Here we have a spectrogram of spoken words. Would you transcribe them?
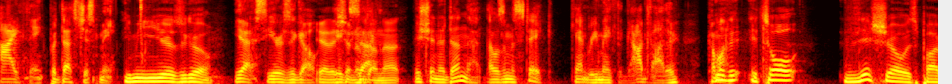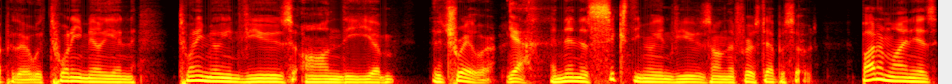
I think, but that's just me. You mean years ago? Yes, years ago. Yeah, they shouldn't have done that. They shouldn't have done that. That was a mistake. Can't remake The Godfather. Come well, on. It's all. This show is popular with 20 million, 20 million views on the um, the trailer. yeah. And then there's 60 million views on the first episode. Bottom line is,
